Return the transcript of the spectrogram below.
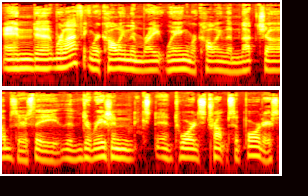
And uh, we're laughing. We're calling them right wing. We're calling them nut jobs. There's the, the derision towards Trump supporters.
